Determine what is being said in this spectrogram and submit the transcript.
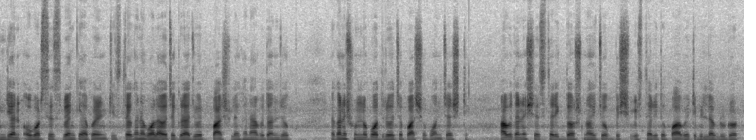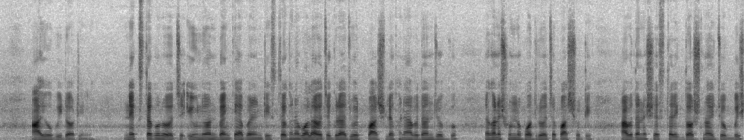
ইন্ডিয়ান ওভারসিজ ব্যাঙ্কে অ্যাপারেন্টিস তো এখানে বলা হয়েছে গ্র্যাজুয়েট পাশ হলে এখানে আবেদনযোগ্য। এখানে শূন্যপদ রয়েছে পাঁচশো পঞ্চাশটি। আবেদনের শেষ তারিখ দশ নয় চব্বিশ। বিস্তারিত পাবে triple W dot IOB dot in next দেখো রয়েছে ইউনিয়ন ব্যাঙ্কে অ্যাপারেন্টিস তো এখানে বলা হয়েছে গ্র্যাজুয়েট পাশ এখানে আবেদনযোগ্য। এখানে শূন্যপদ রয়েছে পাঁচশোটি। আবেদনের শেষ তারিখ দশ নয় চব্বিশ।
